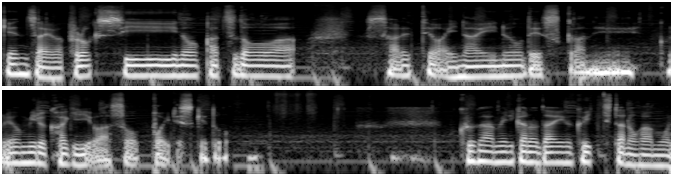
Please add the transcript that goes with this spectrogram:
現在はプロクシーの活動はされてはいないのですかね。これを見る限りはそうっぽいですけど。僕がアメリカの大学行ってたのがもう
